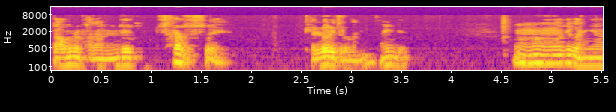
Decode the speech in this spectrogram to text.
나 오늘 받았는데, 사라졌어, 얘. 갤러리 들어갔니? 아닌데. 음, 어디 갔냐.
